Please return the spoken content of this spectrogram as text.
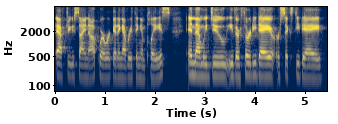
after you sign up where we're getting everything in place. And then we do either 30 day or 60 day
